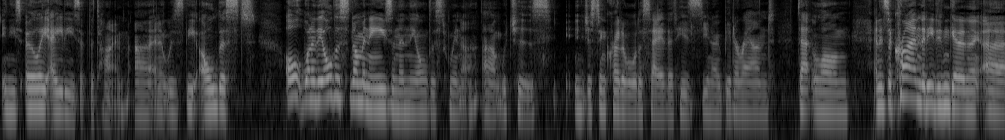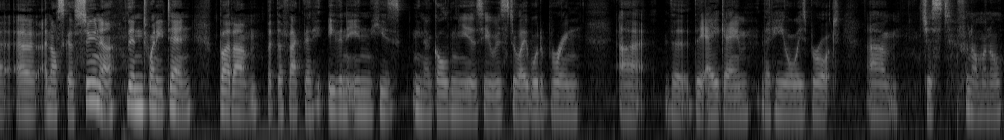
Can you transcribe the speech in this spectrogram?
in his early 80s at the time. Uh, and it was the oldest, old, one of the oldest nominees and then the oldest winner, uh, which is just incredible to say that he's, you know, been around that long. And it's a crime that he didn't get an, uh, an Oscar sooner than 2010. But um, but the fact that even in his you know golden years, he was still able to bring uh, the the A game that he always brought, um, just phenomenal.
